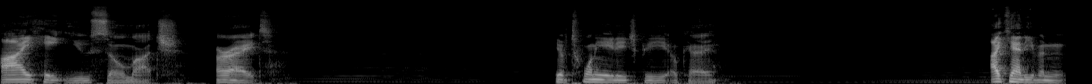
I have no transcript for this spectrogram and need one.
I hate you so much. Alright. You have 28 HP, okay. I can't even...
